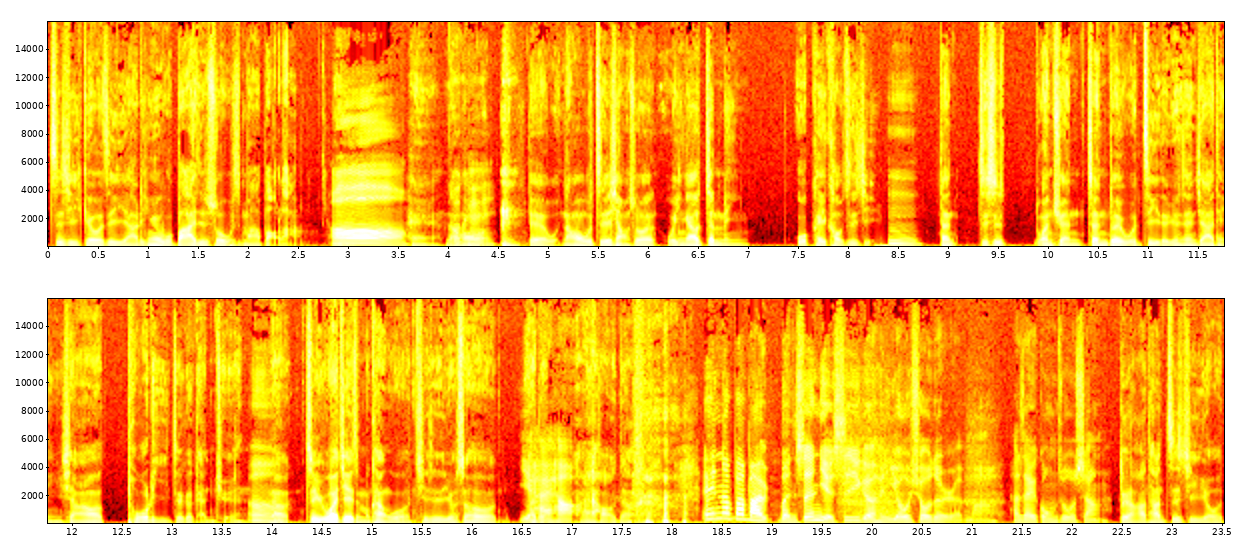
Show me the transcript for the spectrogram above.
自己给我自己压力，因为我爸一直说我是妈宝啦。哦、嗯，嘿，然后. 对，然后我只是想说，我应该要证明我可以靠自己。嗯，但只是完全针对我自己的原生家庭，想要。脱离这个感觉，嗯，那至于外界怎么看我，其实有时候也还好，还好这样。哎、欸，那爸爸本身也是一个很优秀的人嘛？他在工作上？对啊，他自己有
